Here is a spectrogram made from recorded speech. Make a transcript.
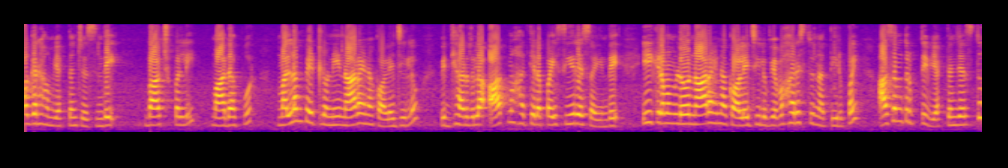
ఆగ్రహం వ్యక్తం చేసింది. బాచుపల్లి మాదాపూర్ మల్లంపేట్లోని నారాయణ కాలేజీల్లో విద్యార్థుల ఆత్మహత్యలపై సీరియస్ అయింది. ఈ క్రమంలో నారాయణ కాలేజీలు వ్యవహరిస్తున్న తీరుపై అసంతృప్తి వ్యక్తం చేస్తూ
